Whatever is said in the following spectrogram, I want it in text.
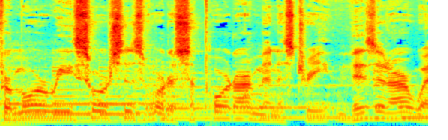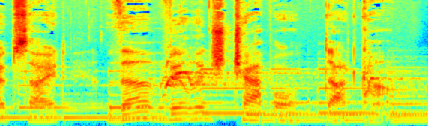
For more resources or to support our ministry, visit our website, thevillagechapel.com.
